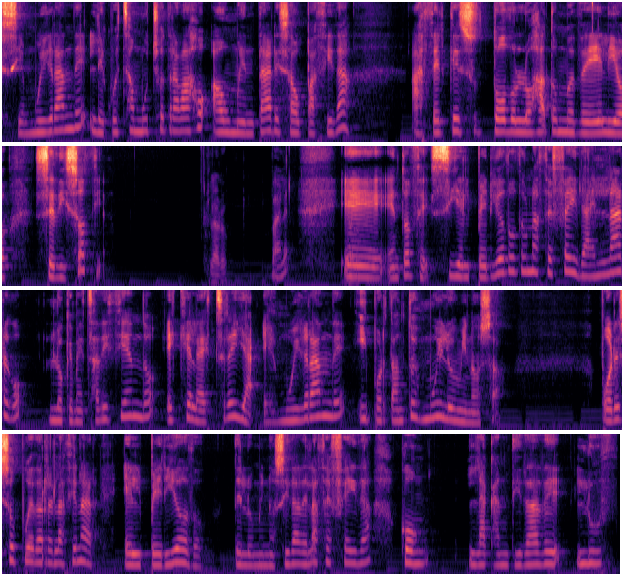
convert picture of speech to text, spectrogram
si es muy grande, le cuesta mucho trabajo aumentar esa opacidad, hacer que todos los átomos de helio se disocien. Claro. ¿Vale? Eh, entonces, si el periodo de una cefeida es largo, lo que me está diciendo es que la estrella es muy grande y por tanto es muy luminosa. Por eso puedo relacionar el periodo de luminosidad de la cefeida con la cantidad de luz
